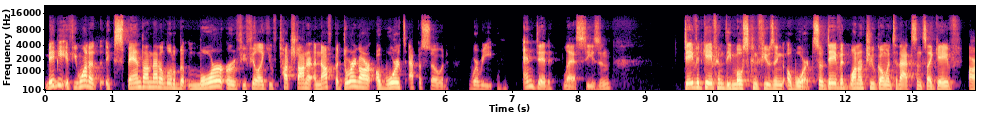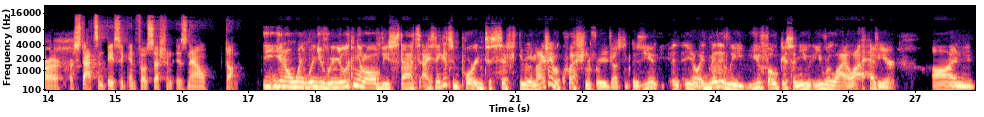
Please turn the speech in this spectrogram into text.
maybe if you want to expand on that a little bit more, or if you feel like you've touched on it enough, but during our awards episode where we ended last season, David gave him the most confusing award. So, David, why don't you go into that since I gave our, our stats and basic info session is now done. You know, when, when you when you're looking at all of these stats, I think it's important to sift through them. I actually have a question for you, Justin, because you you know, admittedly, you focus and you you rely a lot heavier on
